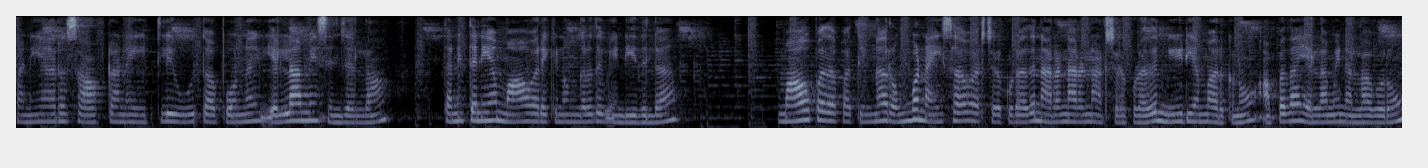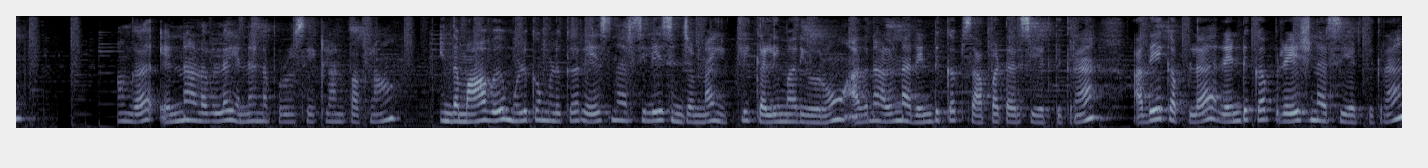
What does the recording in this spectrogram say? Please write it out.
பணியாரம் சாஃப்டான இட்லி ஊத்தாப்போன்னு எல்லாமே செஞ்சிடலாம். தனித்தனியாக மாவு அரைக்கணுங்கிறது வேண்டியதில்லை. மாவு பதம் பார்த்திங்கன்னா ரொம்ப நைஸாகவும் அரைச்சிடக்கூடாது நர நரன்னு அரைச்சிடக்கூடாது மீடியமாக இருக்கணும். அப்போ தான் எல்லாமே நல்லா வரும். வாங்க என்ன அளவில் என்னென்ன பொருள் சேர்க்கலான்னு பார்க்கலாம். இந்த மாவு முழுக்க முழுக்க ரேஷன் அரிசிலே செஞ்சோம்னா இட்லி களி மாதிரி வரும். அதனால் நான் ரெண்டு கப் சாப்பாட்டு அரிசி எடுத்துக்கிறேன். அதே கப்பில் ரெண்டு கப் ரேஷன் அரிசி எடுத்துக்கிறேன்.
